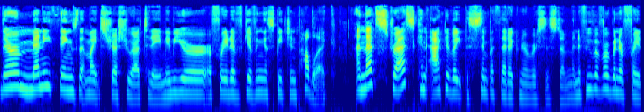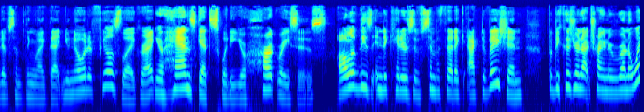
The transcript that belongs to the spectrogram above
There are many things that might stress you out today. Maybe you're afraid of giving a speech in public. And that stress can activate the sympathetic nervous system. And if you've ever been afraid of something like that, you know what it feels like, right? Your hands get sweaty, your heart races. All of these indicators of sympathetic activation, but because you're not trying to run away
